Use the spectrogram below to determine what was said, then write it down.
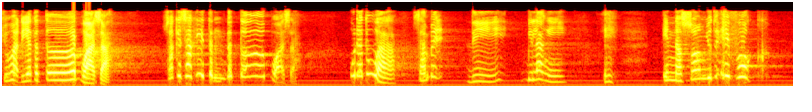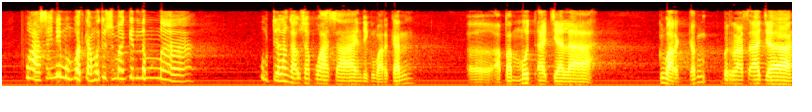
Cuma dia tetap puasa. Sakit-sakitan tetap puasa. Udah tua, sampai dibilangi, eh, inna som efok. Puasa ini membuat kamu itu semakin lemah. Udahlah nggak usah puasa, yang dikeluarkan uh, apa mood ajalah. Keluarkan beras aja.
